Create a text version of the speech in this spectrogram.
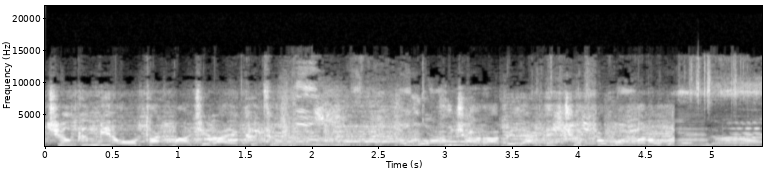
Çılgın bir ortak maceraya katıl. Korkunç harabelerde çöp robotlar olan... Aa,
